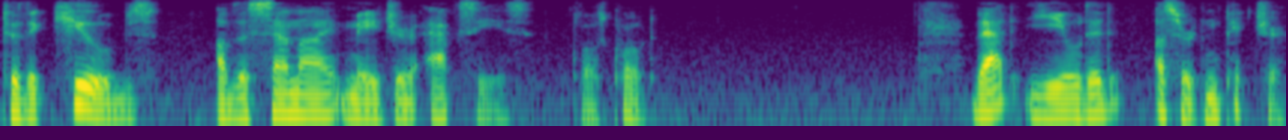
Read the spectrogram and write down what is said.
to the cubes of the semi major axes. That yielded a certain picture.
